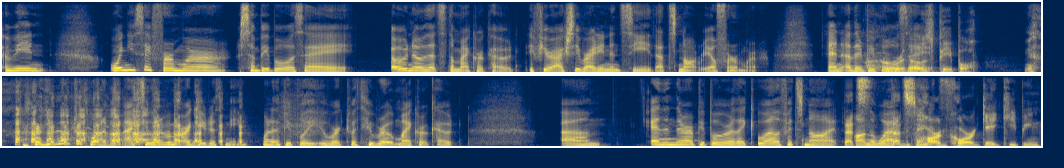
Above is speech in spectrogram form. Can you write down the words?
I mean, when you say firmware, some people will say, oh, no, that's the microcode. If you're actually writing in C, that's not real firmware. And other people Who will are say, those people? you worked with one of them. Actually, one of them argued with me. One of the people you worked with who wrote microcode. Um, and then there are people who are like, well, if it's not That's on the web, that's then it's- hardcore gatekeeping.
